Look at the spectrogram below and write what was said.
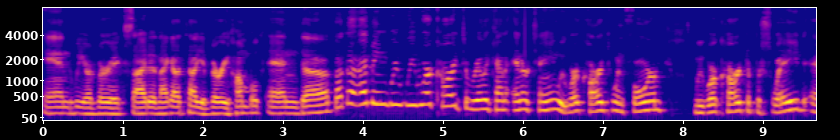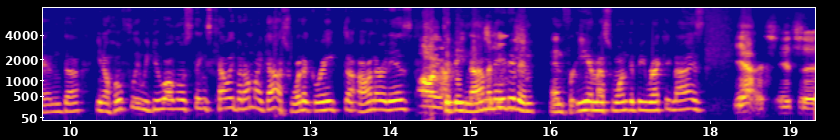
And we are very excited, and I got to tell you, very humbled. And uh, but uh, I mean, we, we work hard to really kind of entertain. We work hard to inform. We work hard to persuade, and uh, you know, hopefully, we do all those things, Kelly. But oh my gosh, what a great uh, honor it is oh, yeah. to be nominated and and for EMS One to be recognized. Yeah, it's it's a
